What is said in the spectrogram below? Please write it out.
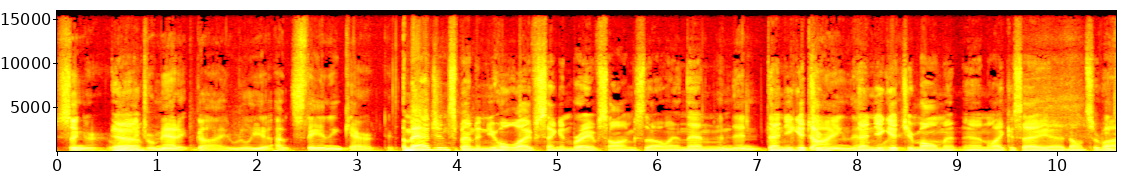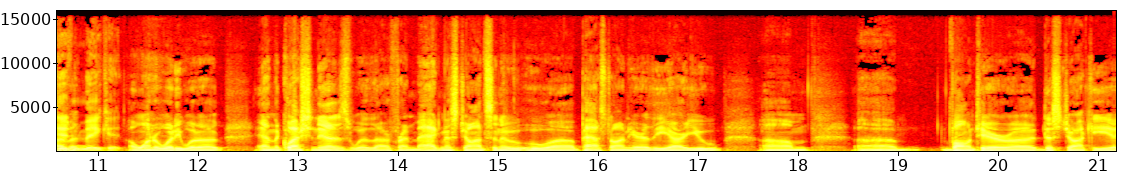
singer, a Yeah. really dramatic guy, really an outstanding character. Imagine spending your whole life singing brave songs, though, and then And then you get your then you way. get your moment, and like I say, uh, don't survive. He didn't it. make it. I wonder what he would have. And the question is, with our friend Magnus Johnson, who who uh, passed on here, the ERU um, uh, volunteer uh, disc jockey.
